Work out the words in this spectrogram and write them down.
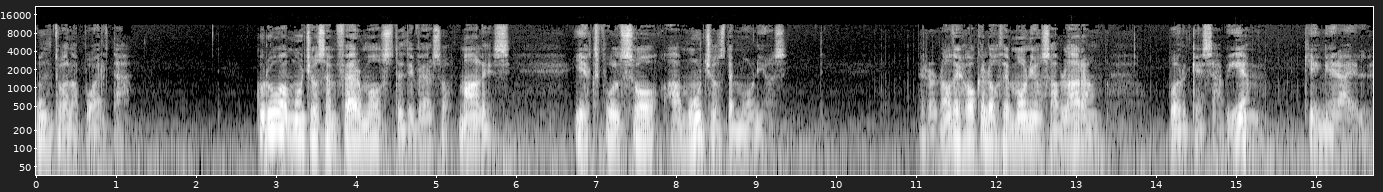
junto a la puerta. Curó a muchos enfermos de diversos males y expulsó a muchos demonios. Pero no dejó que los demonios hablaran, porque sabían quién era él.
